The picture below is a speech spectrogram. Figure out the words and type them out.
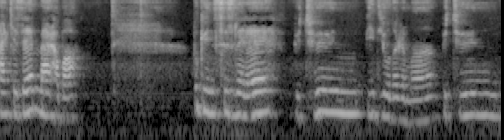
Herkese merhaba. Bugün sizlere bütün videolarımı, bütün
